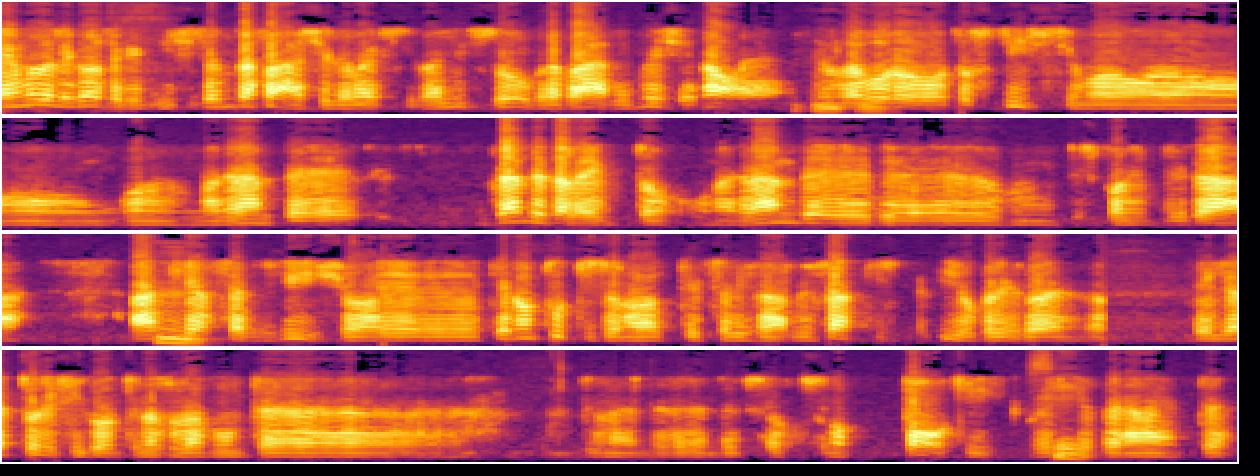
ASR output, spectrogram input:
è una delle cose che dici sembra facile, vai, vai lì sopra, parli, invece no, è un lavoro tostissimo, con grande, un grande talento, una grande eh, disponibilità anche Mm. al sacrificio, eh, che non tutti sono all'altezza di farlo. Infatti io credo eh, che gli attori si contino sulla punta de- sono, sono pochi quelli Sì. che veramente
